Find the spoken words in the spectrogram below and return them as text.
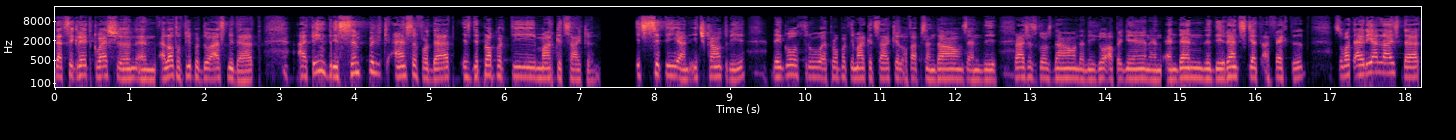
That's a great question, and a lot of people do ask me that. I think the simple answer for that is the property market cycle. Each city and each country, they go through a property market cycle of ups and downs, and the prices goes down, and they go up again, and, and then the, the rents get affected. So what I realized that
